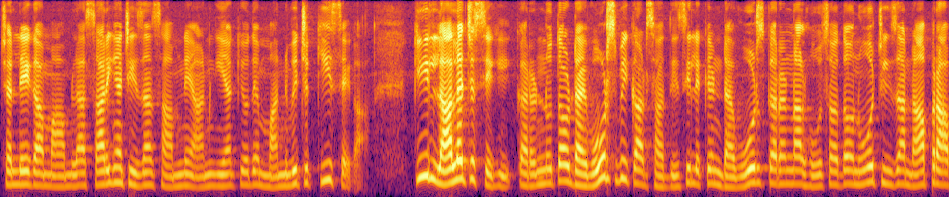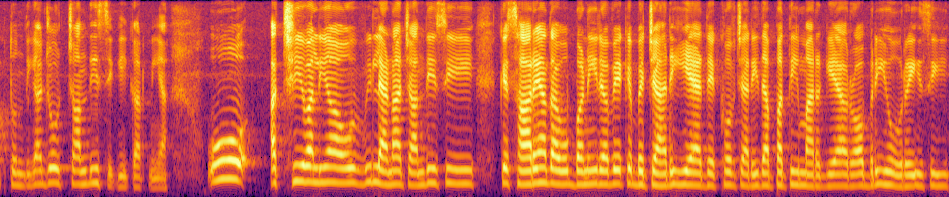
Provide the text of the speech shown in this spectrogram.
ਚੱਲੇਗਾ ਮਾਮਲਾ, ਸਾਰੀਆਂ ਚੀਜ਼ਾਂ ਸਾਹਮਣੇ ਆਣਗੀਆਂ ਕਿ ਉਹਦੇ ਮਨ ਵਿੱਚ ਕੀ ਸੀਗਾ? ਕੀ ਲਾਲਚ ਸੀਗੀ? ਕਰਨ ਨੂੰ ਤਾਂ ਉਹ ਡਾਈਵੋਰਸ ਵੀ ਕਰ ਸਕਦੀ ਸੀ, ਲੇਕਿਨ ਡਾਈਵੋਰਸ ਕਰਨ ਨਾਲ ਹੋ ਸਕਦਾ ਉਹਨੂੰ ਉਹ ਚੀਜ਼ਾਂ ਨਾ ਪ੍ਰਾਪਤ ਹੁੰਦੀਆਂ ਜੋ ਚਾਹੁੰਦੀ ਸੀਗੀ ਕਰਨੀਆਂ। ਉਹ ਅੱਛੀ ਵਾਲੀਆਂ ਉਹ ਵੀ ਲੈਣਾ ਚਾਹੁੰਦੀ ਸੀ ਕਿ ਸਾਰਿਆਂ ਦਾ ਉਹ ਬਣੀ ਰਵੇ ਕਿ ਵਿਚਾਰੀ ਹੈ ਦੇਖੋ ਵਿਚਾਰੀ ਦਾ ਪਤੀ ਮਰ ਗਿਆ ਰੋਬਰੀ ਹੋ ਰਹੀ ਸੀ।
